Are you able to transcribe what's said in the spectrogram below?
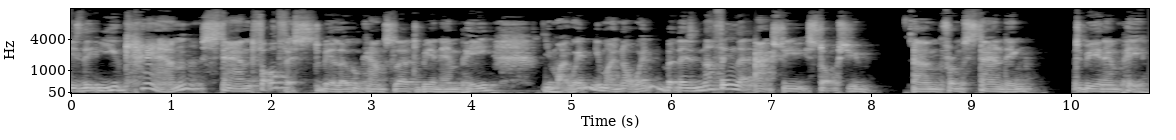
is that you can stand for office to be a local councillor, to be an MP. You might win, you might not win, but there's nothing that actually stops you um, from standing to be an MP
